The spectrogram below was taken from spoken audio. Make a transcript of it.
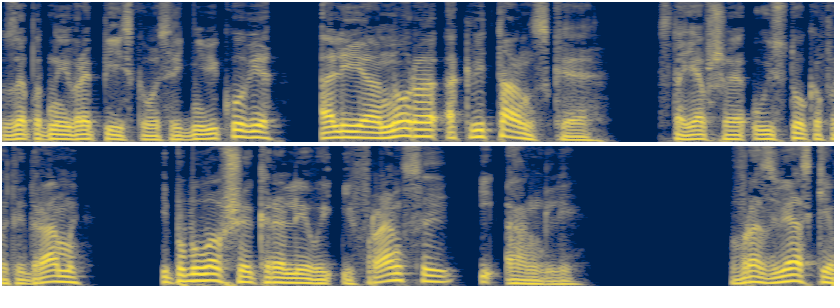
западноевропейского средневековья Алианора Аквитанская, стоявшая у истоков этой драмы и побывавшая королевой и Франции, и Англии. В развязке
